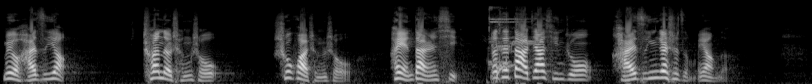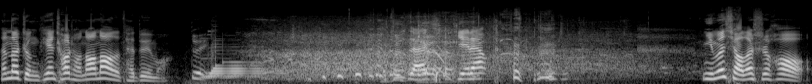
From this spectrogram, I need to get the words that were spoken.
没有孩子样，穿的成熟，说话成熟，还演大人戏。那在大家心中，孩子应该是怎么样的？难道整天吵吵闹闹的才对吗？对。你们小的时候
